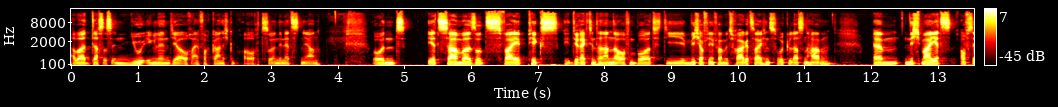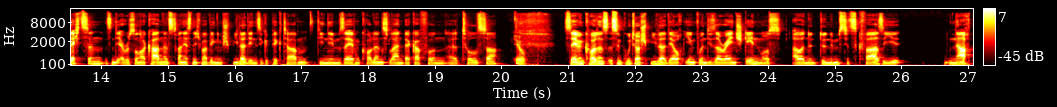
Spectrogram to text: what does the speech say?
aber das ist in New England ja auch einfach gar nicht gebraucht, so in den letzten Jahren. Und jetzt haben wir so zwei Picks direkt hintereinander auf dem Board, die mich auf jeden Fall mit Fragezeichen zurückgelassen haben. Ähm, nicht mal jetzt auf 16 sind die Arizona Cardinals dran, jetzt nicht mal wegen dem Spieler, den sie gepickt haben. Die nehmen Savin Collins, Linebacker von äh, Tulsa. Jo. Savin Collins ist ein guter Spieler, der auch irgendwo in dieser Range gehen muss, aber du, du nimmst jetzt quasi nach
